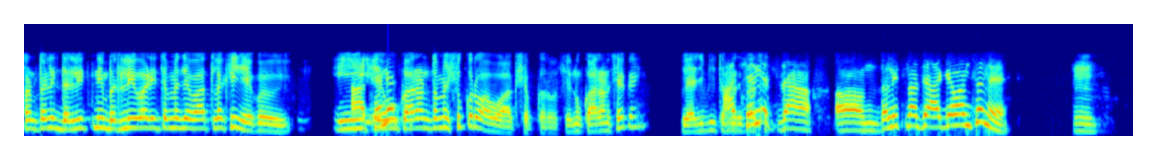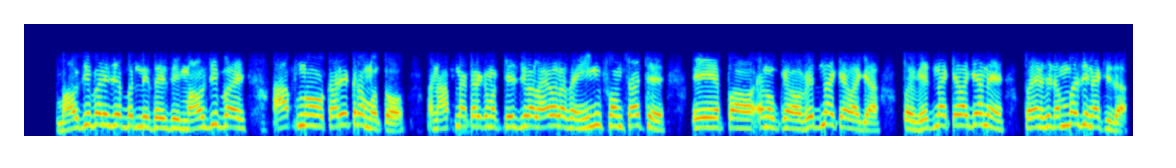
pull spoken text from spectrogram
પણ પેલી દલિતની બદલી વાળી તમે જે વાત લખી છે કોઈ એવું કારણ તમે શું કરવા આવો આક્ષેપ કરો છો? એનું કારણ છે કઈ? વ્યાજબી આ તમારી છે ને દલિતના જે આગેવાન છે ને હમ. માવજીભાઈની જે બદલી થઈ છે માવજીભાઈ આપનો કાર્યક્રમ હતો અને આપના કાર્યક્રમમાં કેજરીવાલ આવેલા હતા યુનિફોર્મ સાથે એ એનું વેદના કહેવા ગયા. તો વેદના કહેવા ગયા ને તો એને સીધા અંબાજી નાખી દીધા.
